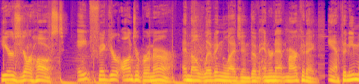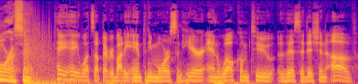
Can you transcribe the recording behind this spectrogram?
Here's your host, eight figure entrepreneur, and the living legend of internet marketing, Anthony Morrison. Hey, hey, what's up, everybody? Anthony Morrison here, and welcome to this edition of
